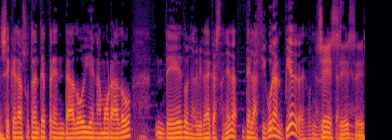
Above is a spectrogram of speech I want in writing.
se queda absolutamente prendado y enamorado de doña Elvira de Castañeda, de la figura en piedra de doña Sí, Elvira de sí, Castañeda.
